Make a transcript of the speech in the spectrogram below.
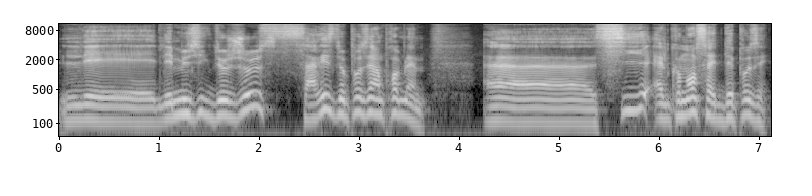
les, les, musiques de jeu, ça risque de poser un problème euh, si elles commencent à être déposées.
